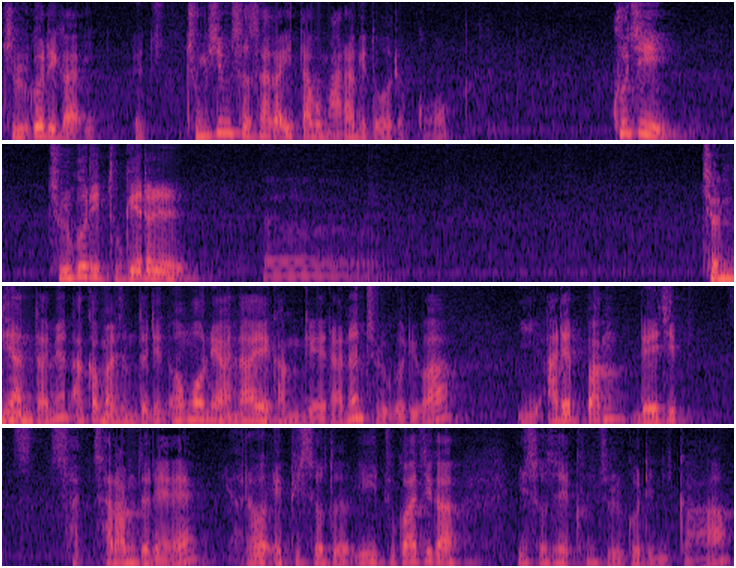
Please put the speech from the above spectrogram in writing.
줄거리가, 중심 서사가 있다고 말하기도 어렵고, 굳이 줄거리 두 개를, 어, 정리한다면, 아까 말씀드린 어머니와 나의 관계라는 줄거리와 이 아랫방 내집 사 람들의 여러 에피소드 이 두 가지가 이 소설의 큰 줄거리니까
